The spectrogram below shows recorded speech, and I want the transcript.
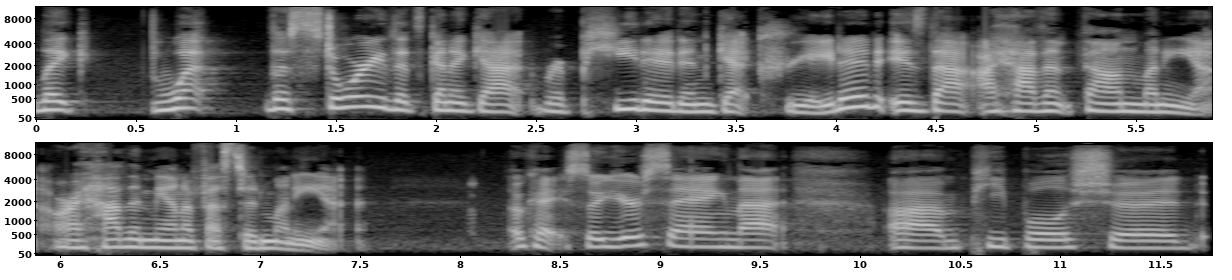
Like what the story that's going to get repeated and get created is that I haven't found money yet or I haven't manifested money yet. Okay, so you're saying that um, people should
